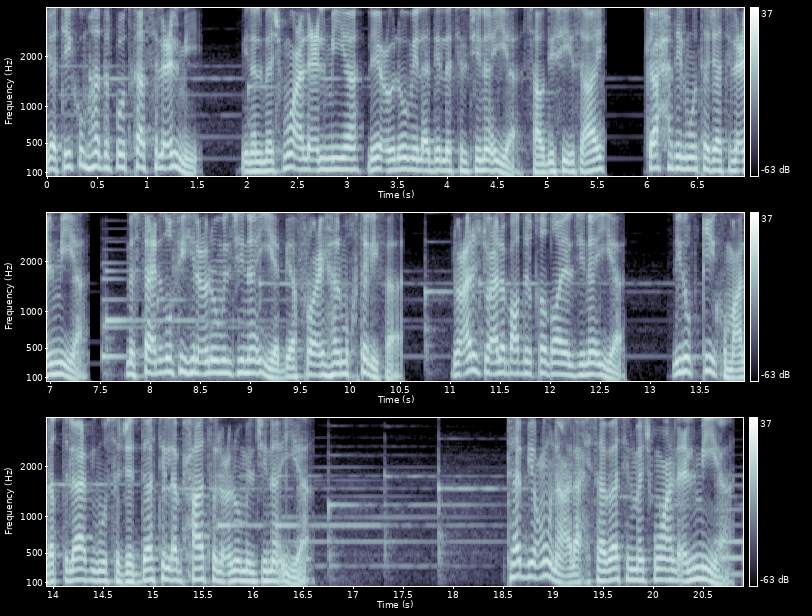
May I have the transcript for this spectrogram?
يأتيكم هذا البودكاست العلمي. من المجموعة العلمية لعلوم الأدلة الجنائية Saudi CSI كأحد المنتجات العلمية. نستعرض فيه العلوم الجنائية بأفرعها المختلفة. نعرج على بعض القضايا الجنائية. لنبقيكم على اطلاع بمستجدات الأبحاث والعلوم الجنائية. تابعونا على حسابات المجموعة العلمية.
